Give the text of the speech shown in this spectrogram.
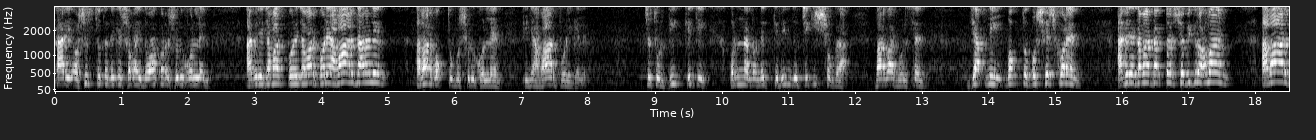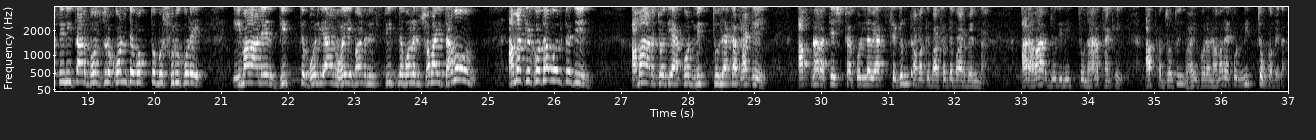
তার এই অসুস্থতা দেখে সবাই দোয়া করা শুরু করলেন। আমিরে জামাত পড়ে যাওয়ার পরে আবার দাঁড়ালেন, আবার বক্তব্য শুরু করলেন, তিনি আবার পড়ে গেলেন। চতুর্দিক থেকে অন্যান্য নেতৃবৃন্দ, চিকিৎসকরা বারবার বলছেন যে আপনি বক্তব্য শেষ করেন। আমিরে জামাত ডক্টর শফিক রহমান, আবার তিনি তার বজ্রকণ্ঠে বক্তব্য শুরু করে ইমানের দীপ্ত বলিয়ান হয়ে ইমানের স্পিড বলেন, সবাই থামুন। আমাকে কথা বলতে দিন। আমার যদি এখন মৃত্যু লেখা থাকে, আপনারা চেষ্টা করলেও এক সেকেন্ড আমাকে বাঁচাতে পারবেন না। আর আমার যদি মৃত্যু না থাকে, আপনার যতই ভয় করেন, আমার এখন মৃত্যু হবে না।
